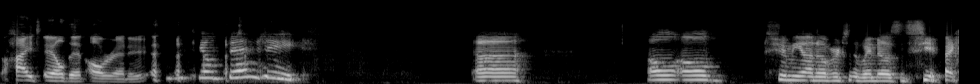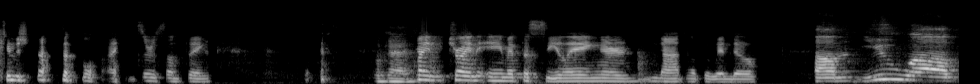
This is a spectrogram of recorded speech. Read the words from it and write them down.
hightailed it already. Kill Benji. Uh, I'll I'll shimmy on over to the windows and see if I can shut the blinds or something. Okay. Try and try and aim at the ceiling or not out the window. Um, you, uh,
